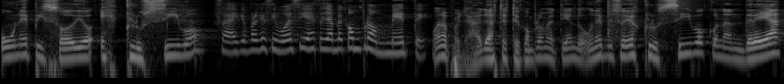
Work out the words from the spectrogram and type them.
un episodio exclusivo. ¿Sabes qué? Porque si vos decís esto ya me compromete. Bueno, pues ya, ya te estoy comprometiendo. Un episodio exclusivo con Andrea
